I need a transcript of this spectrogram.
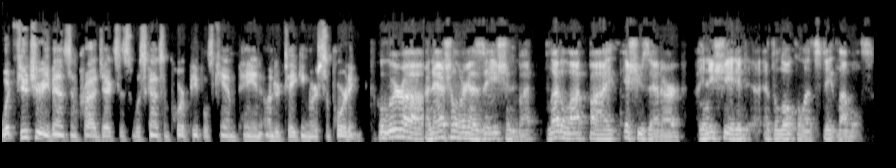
What future events and projects is Wisconsin Poor People's Campaign undertaking or supporting? Well, we're a, a national organization, but led a lot by issues that are initiated at the local and state levels.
